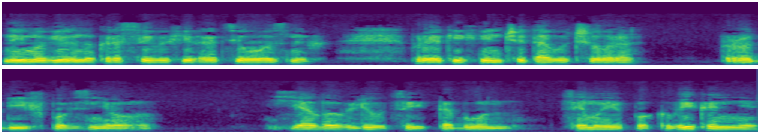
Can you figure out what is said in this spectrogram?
неймовірно красивих і граціозних, про яких він читав учора, пробіг повз нього. Я ловлю цей табун, це моє покликання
